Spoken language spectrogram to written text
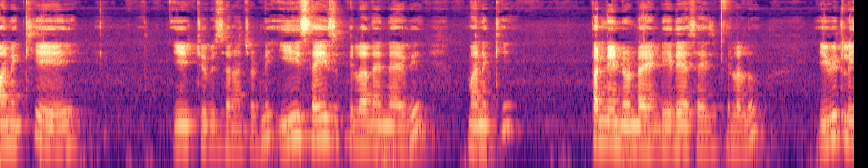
మనకి ఇవి చూపిస్తాను చూడండి. ఈ సైజు పిల్లలు అనేవి మనకి పన్నెండు ఉన్నాయండి ఇదే సైజు పిల్లలు. వీటిలో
